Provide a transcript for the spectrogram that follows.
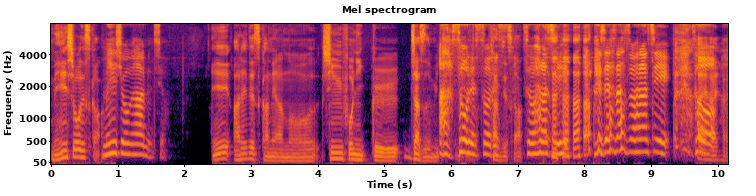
名称ですか？名称があるんですよ。えーあれですかねあの、シンフォニックジャズみたいなあ、そうです、そうです。ですか？素晴らしい。藤田さん素晴らしい。そう。はいはいはい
